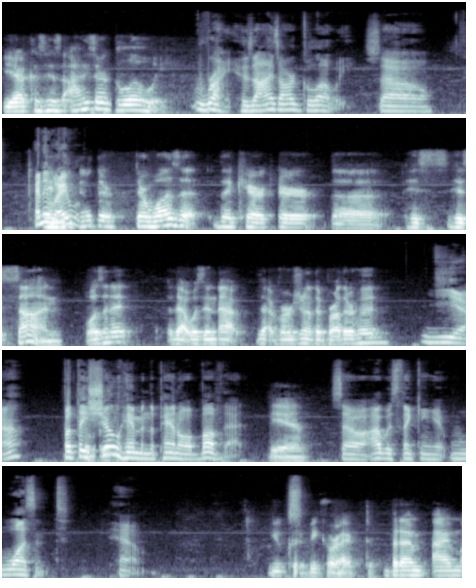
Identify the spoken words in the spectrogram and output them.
Yeah, because his eyes are glowy. Right, his eyes are glowy. So, anyway, you know, there there was a the character the his his son wasn't it that was in that that version of the Brotherhood. Yeah, but they show him in the panel above that. Yeah. So I was thinking it wasn't him. You could be correct, but I'm I'm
